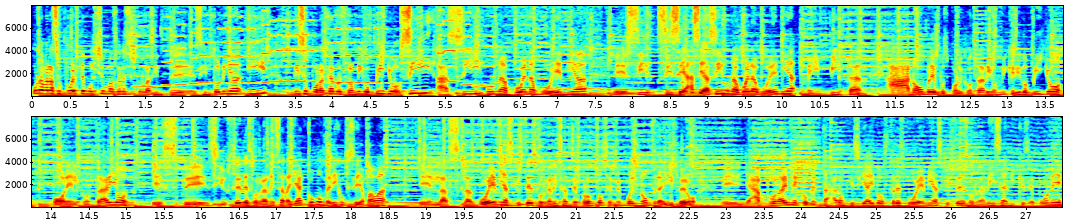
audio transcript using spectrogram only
Un abrazo fuerte, muchísimas gracias por la sin- eh, sintonía. Y dice por acá nuestro amigo Pillo, sí, así una buena bohemia. eh, si, si se hace así una buena bohemia, me invitan. Ah, no, hombre, pues por el contrario, mi querido Pillo, por el contrario, este, si ustedes organizan allá, ¿cómo me dijo que se llamaba? Eh, las, las bohemias que ustedes organizan de pronto, se me fue el nombre ahí, pero eh, ya por ahí me comentaron que si hay dos, tres bohemias que ustedes organizan y que se pone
